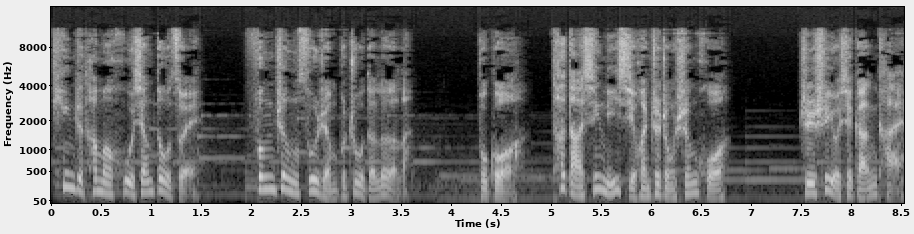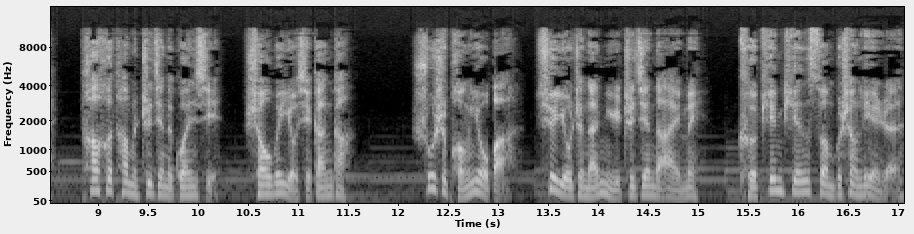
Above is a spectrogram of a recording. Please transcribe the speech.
听着他们互相斗嘴，风正苏忍不住的乐了。不过他打心里喜欢这种生活，只是有些感慨，他和他们之间的关系稍微有些尴尬。说是朋友吧，却有着男女之间的暧昧，可偏偏算不上恋人。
